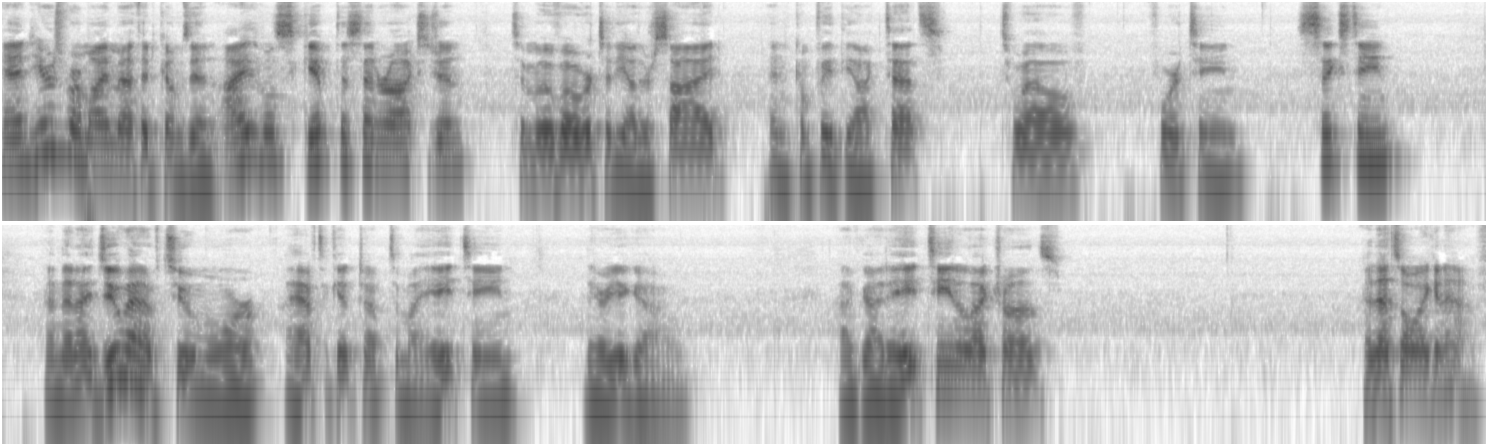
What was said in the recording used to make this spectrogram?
And here's where my method comes in. I will skip the center oxygen to move over to the other side and complete the octets. 12, 14, 16. And then I do have two more. I have to get up to my 18. There you go. I've got 18 electrons and that's all I can have.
